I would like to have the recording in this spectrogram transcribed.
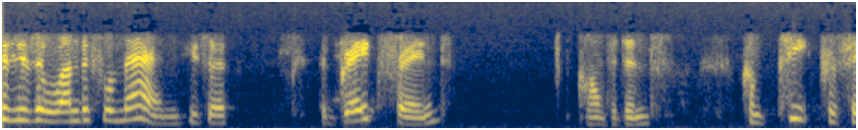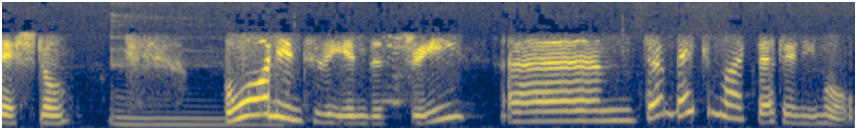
Because he's a wonderful man. He's a, a great friend, confident, complete professional, mm. born into the industry. Um, don't make him like that anymore.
